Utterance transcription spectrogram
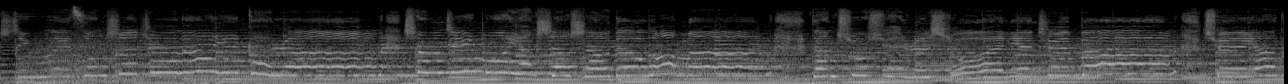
心里总是住了一个人，曾经模样小小的我们，当初学人说爱念剧本，缺牙的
